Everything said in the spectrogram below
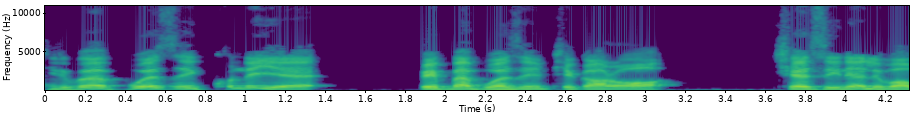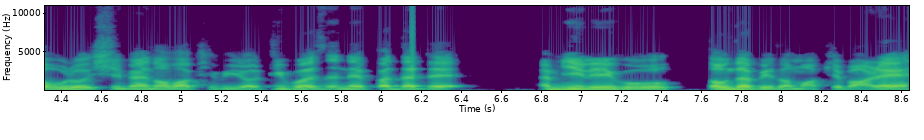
ဒီတစ်ပတ်ပွဲစဉ်9ရက်ဘိတ်မတ်ပွဲစဉ်ဖြစ်ကတော့ချက်စီနဲ့လီဗာပူးတို့ရှင်ပြိုင်တော့မှာဖြစ်ပြီးတော့ဒီပွဲစဉ်နဲ့ပတ်သက်တဲ့အမြင်လေးကိုသုံးသပ်ပေးတော့မှာဖြစ်ပါတယ်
